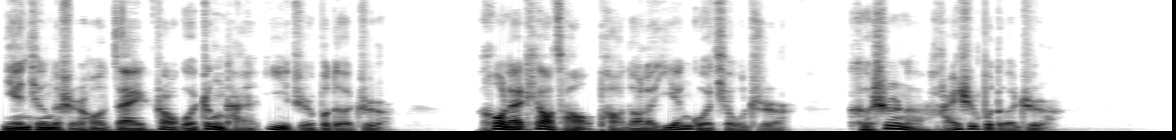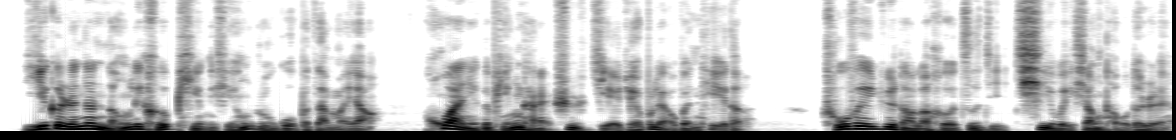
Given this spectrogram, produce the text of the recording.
年轻的时候在赵国政坛一直不得志，后来跳槽跑到了燕国求职。可是呢，还是不得志。一个人的能力和品行如果不怎么样，换一个平台是解决不了问题的，除非遇到了和自己气味相投的人。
